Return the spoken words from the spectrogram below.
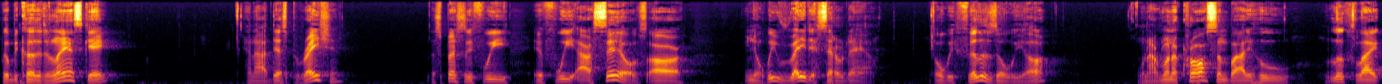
But because of the landscape and our desperation, especially if we if we ourselves are, you know, we ready to settle down, or we feel as though we are, when I run across somebody who looks like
